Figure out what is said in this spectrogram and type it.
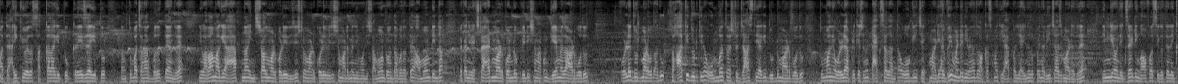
ಮತ್ತು ಐ ಕ್ಯೂ ಎಲ್ಲ ಸಕ್ಕಲಾಗಿತ್ತು ಕ್ರೇಜಿ ಆಗಿತ್ತು, ನಮ್ಗೆ ತುಂಬ ಚೆನ್ನಾಗಿ ಬರುತ್ತೆ ಅಂದರೆ, ನೀವು ಆರಾಮಾಗಿ ಆ್ಯಪ್ನ ಇನ್ಸ್ಟಾಲ್ ಮಾಡ್ಕೊಳ್ಳಿ ರಿಜಿಸ್ಟರ್ ಮಾಡ್ಕೊಳ್ಳಿ. ರಿಜಿಸ್ಟರ್ ಮಾಡಿದ್ಮೇಲೆ ನಿಮ್ಗೆ ಒಂದಿಷ್ಟು ಅಮೌಂಟು ಅಂತ ಬರುತ್ತೆ. ಅಮೌಂಟಿಂದ ಬೇಕಾದ್ರೆ ನೀವು ಎಕ್ಸ್ಟ್ರಾ ಆ್ಯಡ್ ಮಾಡಿಕೊಂಡು ಪ್ರಿಡಿಕ್ಷನ್ ಹಾಕೊಂಡು ಗೇಮ್ ಎಲ್ಲ ಆಡ್ಬೋದು. ಒಳ್ಳೆ ದುಡ್ಡು ಮಾಡ್ಬೋದು. ಅದು ಸೊ ಹಾಕಿ ದುಡ್ಡಿನ ಒಂಬತ್ತರಷ್ಟು ಜಾಸ್ತಿಯಾಗಿ ದುಡ್ಡು ಮಾಡ್ಬೋದು. ತುಂಬಾ ಒಳ್ಳೆ ಅಪ್ಲಿಕೇಶನ್ ಟ್ಯಾಕ್ಸಲ್ ಅಂತ ಹೋಗಿ ಚೆಕ್ ಮಾಡಿ. ಎವ್ರಿ ಮಂಡೇ ನೀವೇನಾದರೂ ಅಕಸ್ಮಾತ್ ಈ ಆ್ಯಪಲ್ಲಿ ಐನೂರು ರೂಪಾಯಿನ ರೀಚಾರ್ಜ್ ಮಾಡಿದ್ರೆ ನಿಮಗೆ ಒಂದು ಎಕ್ಸೈಟಿಂಗ್ ಆಫರ್ ಸಿಗುತ್ತೆ. Like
